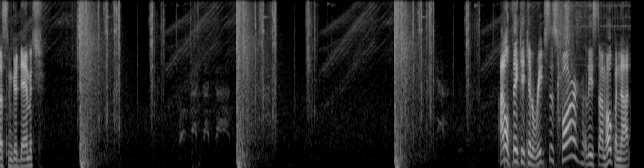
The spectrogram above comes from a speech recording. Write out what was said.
Does some good damage. I don't think it can reach this far. At least I'm hoping not.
